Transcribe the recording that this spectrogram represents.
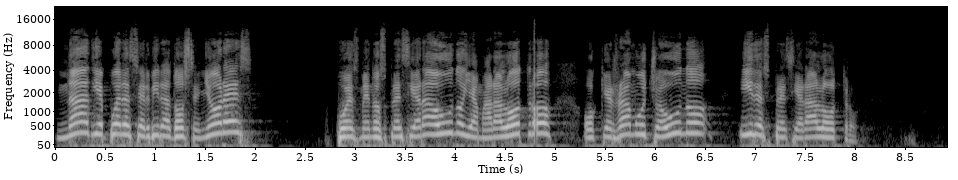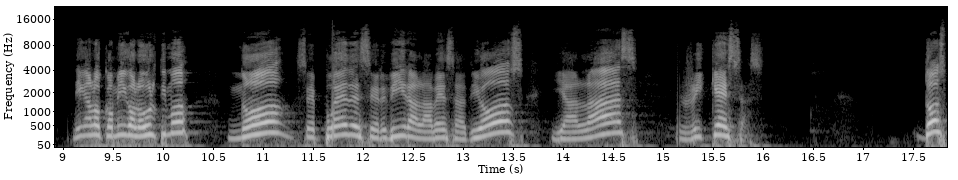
nadie puede servir a dos señores, pues menospreciará a uno y amará al otro, o querrá mucho a uno y despreciará al otro. Díganlo conmigo, lo último, no se puede servir a la vez a Dios y a las riquezas. Dos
